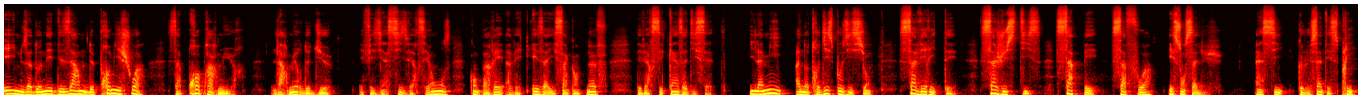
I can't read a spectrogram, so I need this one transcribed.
Et il nous a donné des armes de premier choix, sa propre armure, l'armure de Dieu. Ephésiens 6, verset 11, comparé avec Ésaïe 59, des versets 15 à 17. Il a mis à notre disposition sa vérité, sa justice, sa paix, sa foi et son salut ainsi que le Saint-Esprit.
